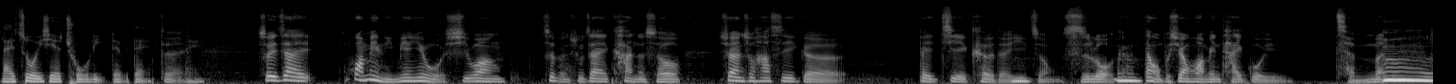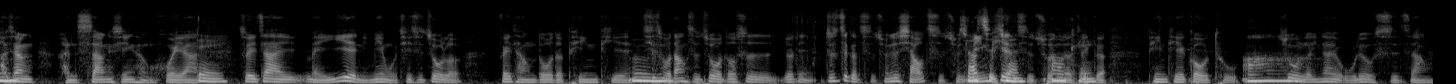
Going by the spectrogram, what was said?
来做一些处理，对不对？对。对，所以在画面里面，因为我希望这本书在看的时候，虽然说它是一个。被借客的一种失落感，嗯、但我不希望画面太过于沉闷，嗯、好像很伤心、很灰暗。对，所以在每一页里面，我其实做了非常多的拼贴。嗯、其实我当时做的都是有点，就是这个尺寸，就是小尺寸、小尺寸名片尺寸的这个拼贴构图，哦、做了应该有五六十张，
